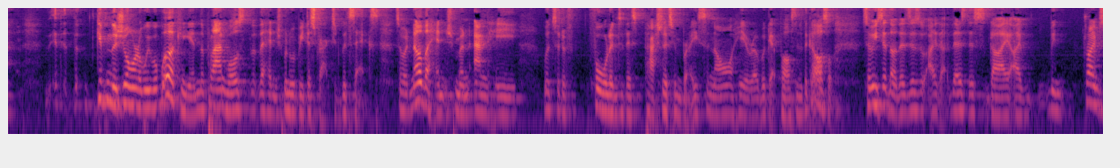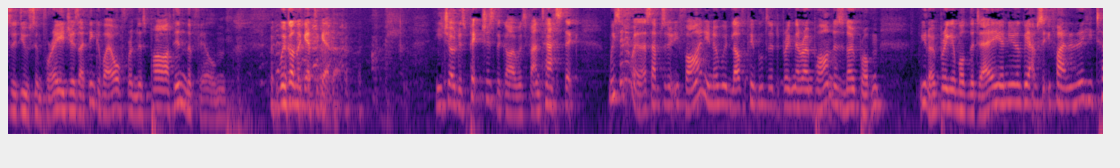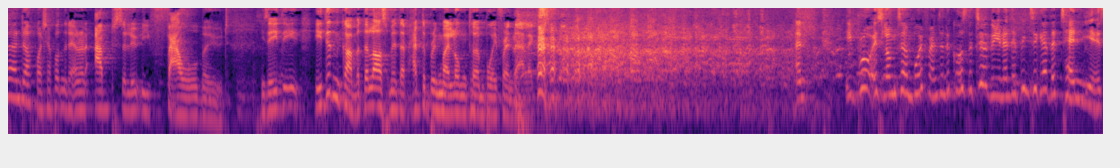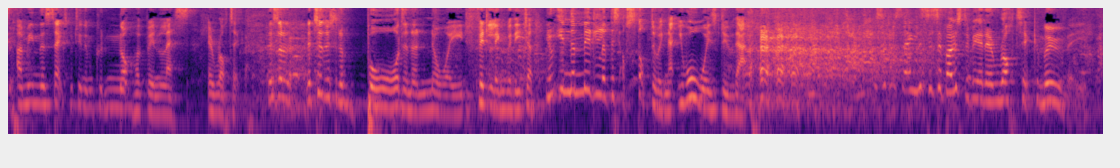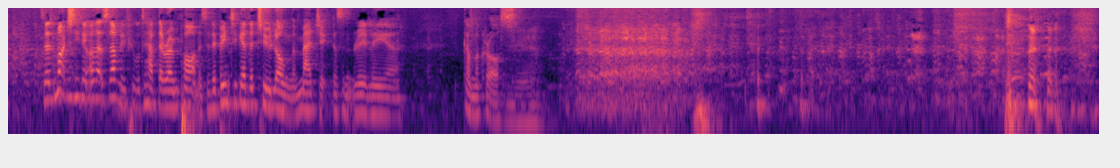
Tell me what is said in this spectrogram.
Given the genre we were working in, the plan was that the henchman would be distracted with sex. So another henchman and he would sort of fall into this passionate embrace, and our hero would get passed into the castle. So he said, "No, there's this, I, there's this guy. I've been trying to seduce him for ages. I think if I offer him this part in the film, we're going to get together." He showed us pictures. The guy was fantastic. We said, "Anyway, that's absolutely fine. You know, we'd love people to bring their own partners. No problem. You know, bring him on the day, and you know, it'll be absolutely fine." And then he turned up, our chap, on the day in an absolutely foul mood. He said, he, he didn't come at the last minute. I've had to bring my long-term boyfriend, Alex. And he brought his long-term boyfriend, and of course, the two of them, you know, they've been together ten years. I mean, the sex between them could not have been less erotic. They're sort of, the two of sort of bored and annoyed, fiddling with each other. You know, in the middle of this, oh, stop doing that. You always do that. You're sort of saying this is supposed to be an erotic movie. So as much as you think, oh, that's lovely for people to have their own partners, if they've been together too long, the magic doesn't really uh, come across.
